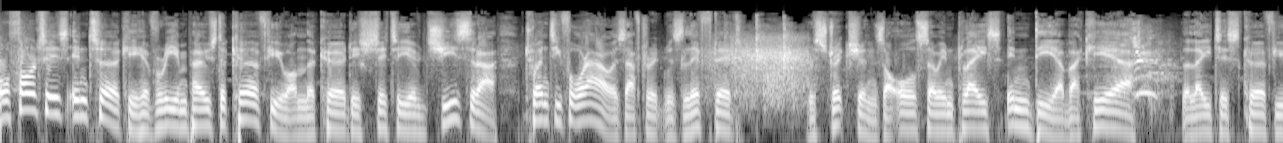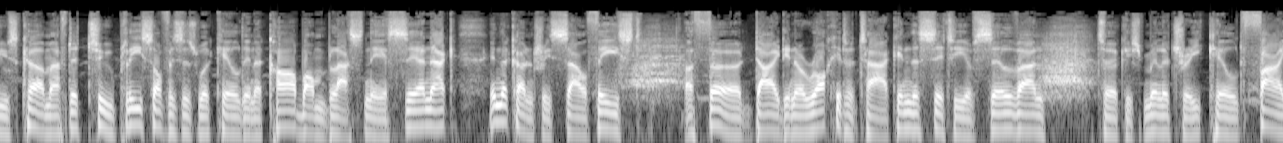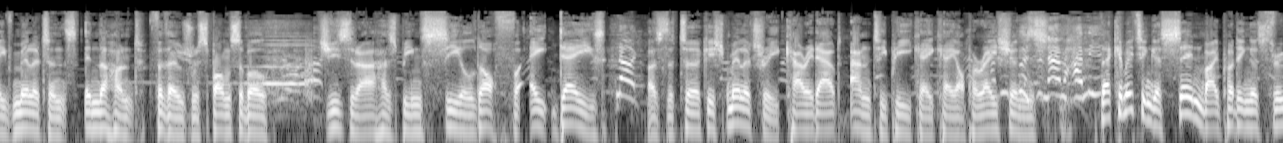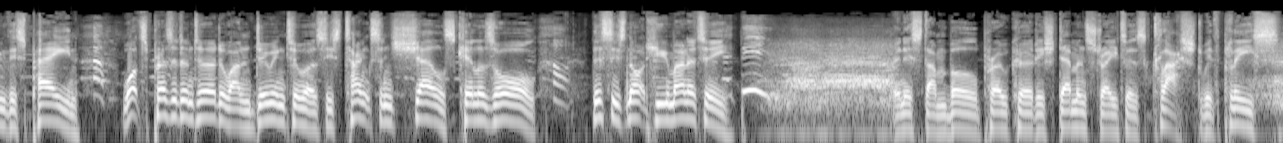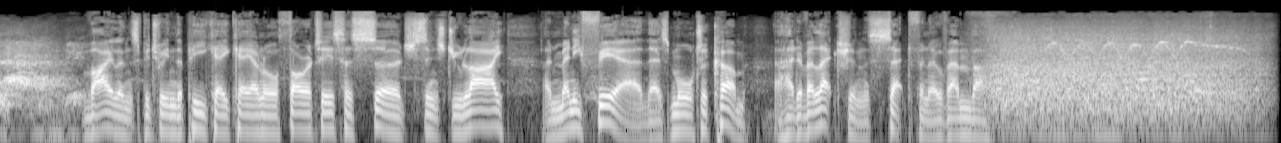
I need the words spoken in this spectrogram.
Authorities in Turkey have reimposed a curfew on the Kurdish city of Cizre 24 hours after it was lifted. Restrictions are also in place in Diyarbakir. The latest curfews come after two police officers were killed in a car bomb blast near Sirnak in the country's southeast. A third died in a rocket attack in the city of Silvan. Turkish military killed five militants in the hunt for those responsible. Cizre has been sealed off for eight days as the Turkish military carried out anti PKK operations. They're committing a sin by putting us through this pain. What's President Erdogan doing to us? His tanks and shells kill us all. This is not humanity. In Istanbul, pro Kurdish demonstrators clashed with police. Violence between the PKK and authorities has surged since July, and many fear there's more to come ahead of elections set for November.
